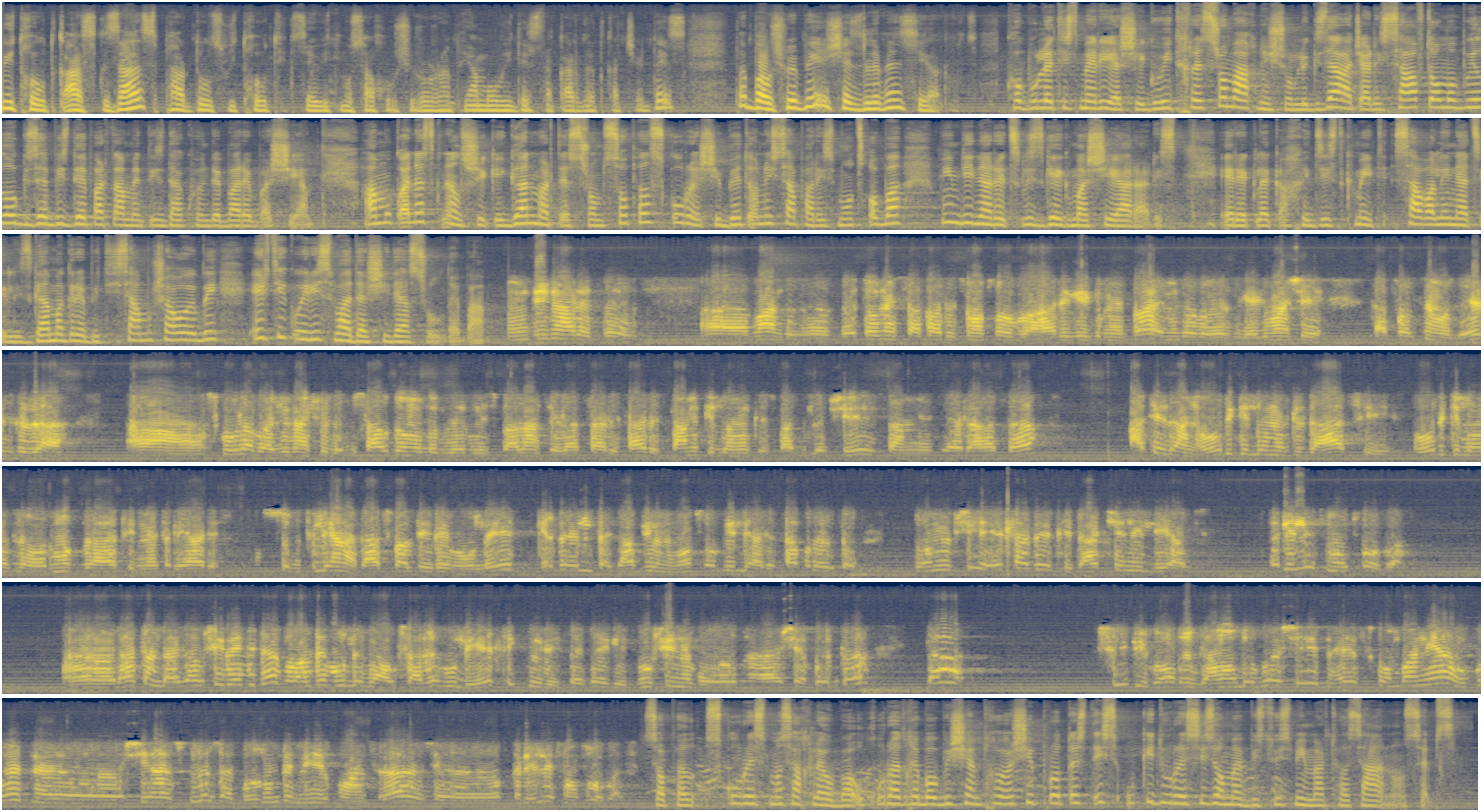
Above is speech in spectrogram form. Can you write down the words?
ვითხოვთ კასკზას, ფარდულს ვითხოვთ იქცევით მოსახურში, რომ რაფი ამოვიდეს და კარგად გაჩერდეს და ბავშვები შეძლებენ სიარულს. ქობულეთის მერიაში გვითხრეს, რომ აღნიშნული გზა აჭარის საავტომობილო გზების დეპარტამენტის დაქვემდებარებაშია. ამ უკანასკნელში კი განმარტეს, რომ სოფელ სკურეში ბეტონის საფარის მოწყობა მიმდინარე წლის გეგმაში არ არის. ერეკლე კახიძის თქმით, სავალი ნაწილის გამაგრებითი სამუშაოები ერთი კვირის ვადაში დასრულდება. მიმდინარე წელს მან ბეტონის საფარის მოწყობა არ იგეგმება, იმიტომ რომ ეს გეგმაში გაფორმებული ეს გზა სკოლა ბაჟინაშვილების საავტომობილების ბალანსი რაც არის არის 3 კილომეტრის ფაზილებში 3 რაღაცა. აქედან 2 კილომეტრი და 10 2 კილომეტრი 50 მეტრი არის. სულთლიანად ასფალტირებული კედელი და გაბიონი მოწყობილი არის საპროექტო დომებში ერთადერთი დარჩენილი აქვს კედლის მოწყობა. აა რათან დაკავშირებით ვალდებულება აქვს აღებული ერთი კვირის ესე იგი გუშინო შეხვედრა და შვიდი გვარის განმავლობაში ეს კომპანია უკვე შეასრულებს ბოლომდე მიიყვანს რა ოპერელის მომხდობას. სოფელ სკურეს მოსახლეობა უყურადღებობის შემთხვევაში პროტესტის უკიდურესი ზომებისთვის მიმართვას აანონსებს.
